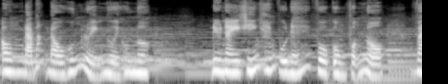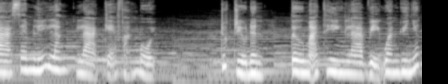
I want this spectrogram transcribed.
ông đã bắt đầu huấn luyện người hung nô. Điều này khiến Hán Vũ Đế vô cùng phẫn nộ và xem Lý Lăng là kẻ phản bội. Trước triều đình, Tư Mã Thiên là vị quan duy nhất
